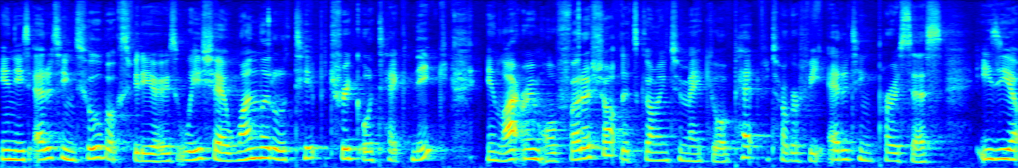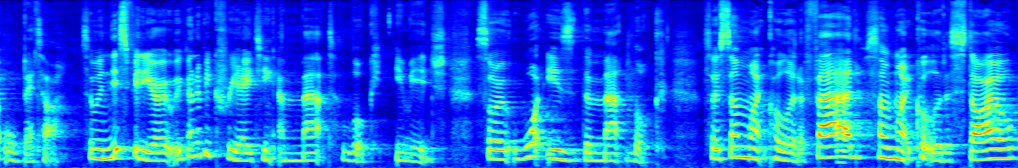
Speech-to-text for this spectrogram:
In these editing toolbox videos, we share one little tip, trick, or technique in Lightroom or Photoshop that's going to make your pet photography editing process easier or better. So in this video, we're going to be creating a matte look image. So what is the matte look? So some might call it a fad, some might call it a style.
